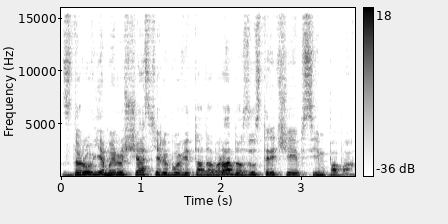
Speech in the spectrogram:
Здоров'я, миру, щастя, любові та добра. До зустрічі. Всім па-па.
